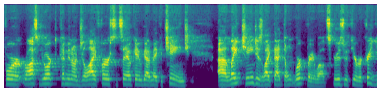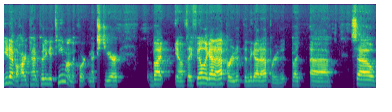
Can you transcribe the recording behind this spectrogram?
for Ross Bjork to come in on July 1st and say, okay, we got to make a change. Uh, late changes like that don't work very well. It screws with your recruit. You'd have a hard time putting a team on the court next year but you know, if they feel they got to uproot it, then they got to uproot it. But uh, so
